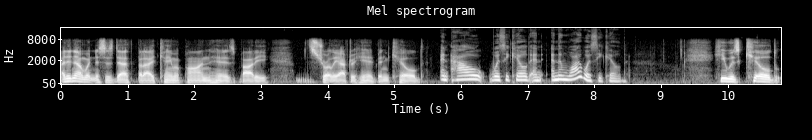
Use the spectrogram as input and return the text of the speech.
I did not witness his death, but I came upon his body shortly after he had been killed. And how was he killed? And, and then why was he killed? He was killed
